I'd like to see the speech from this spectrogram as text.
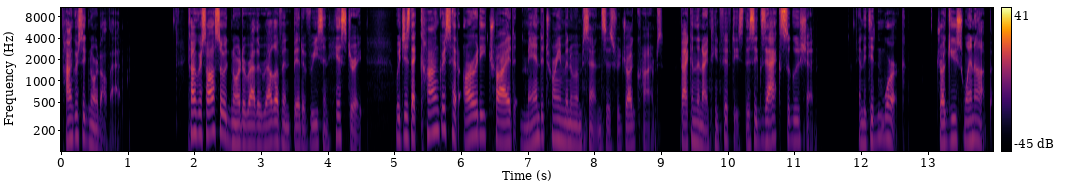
Congress ignored all that. Congress also ignored a rather relevant bit of recent history, which is that Congress had already tried mandatory minimum sentences for drug crimes back in the 1950s, this exact solution. And it didn't work. Drug use went up.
